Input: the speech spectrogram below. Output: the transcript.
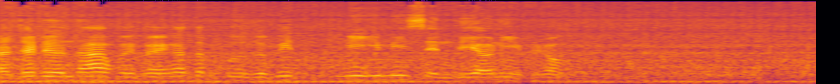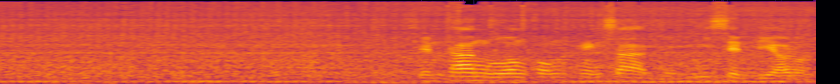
ถ้าจะเดินทางไปแขวงกัตตปือกับมิมีมีเส้นเดียวนี่พี่น้องเส้นทางหลวงของแห่งชาติมีเส้นเดียวเนาะ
